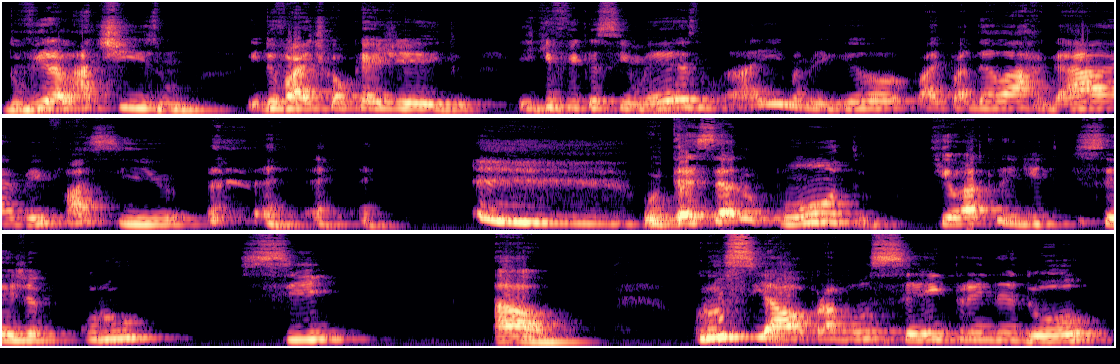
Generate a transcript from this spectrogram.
do viralatismo, e tu vai de qualquer jeito e que fica assim mesmo, aí, meu amigo, vai para delargar, é bem facinho. o terceiro ponto, que eu acredito que seja crucial. crucial para você, empreendedor,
